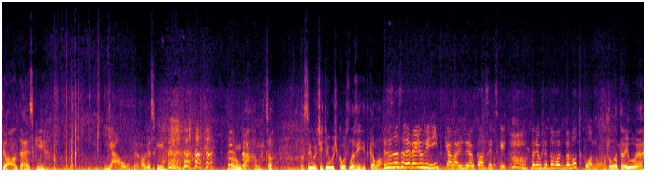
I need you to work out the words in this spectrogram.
Ty ale to je hezký. Jau. To je fakt hezký. Barunka, co? To si určitě už kousle řídítkama. Já se nevejdu řídítkama, že jo, klasicky. Tady už je to ve odklonu. Na tomhle trailu je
